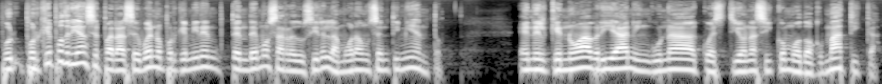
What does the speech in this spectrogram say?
¿Por, ¿Por qué podrían separarse? Bueno, porque miren, tendemos a reducir el amor a un sentimiento en el que no habría ninguna cuestión así como dogmática.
